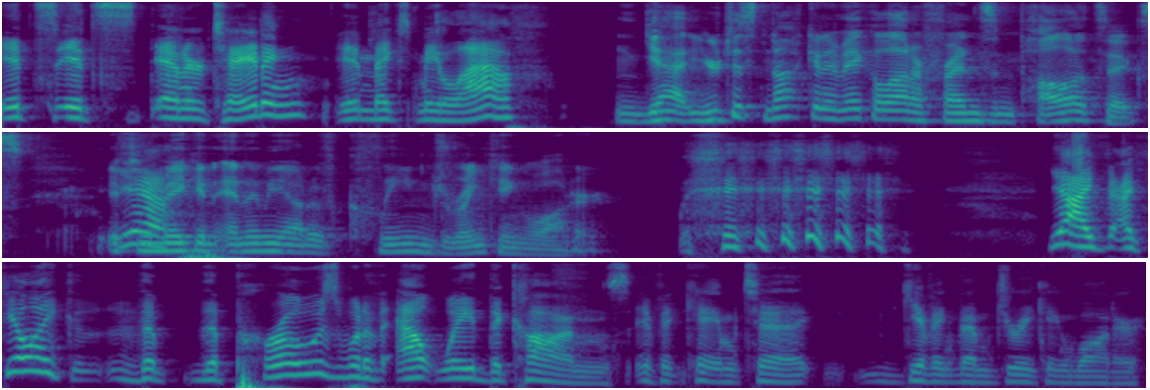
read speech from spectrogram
It's it's entertaining. It makes me laugh. Yeah, you're just not going to make a lot of friends in politics if Yeah. you make an enemy out of clean drinking water. yeah, I, I feel like the the pros would have outweighed the cons if it came to giving them drinking water.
